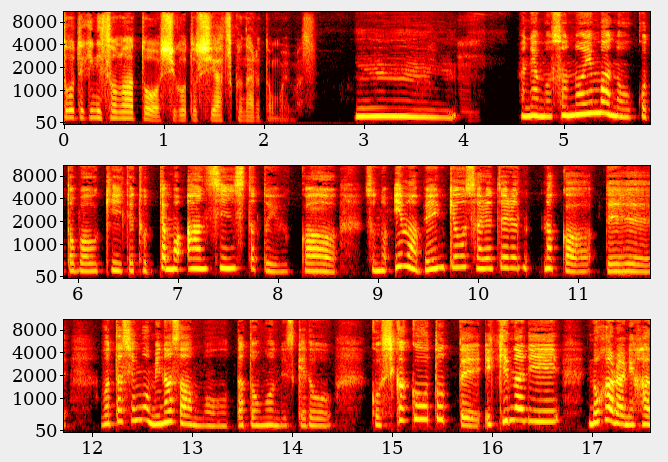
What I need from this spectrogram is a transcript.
倒的にその後仕事しやすくなると思います。うーん。でもその今のお言葉を聞いてとっても安心したというか、その今勉強されてる中で、私も皆さんもだと思うんですけど、こう資格を取っていきなり野原に放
